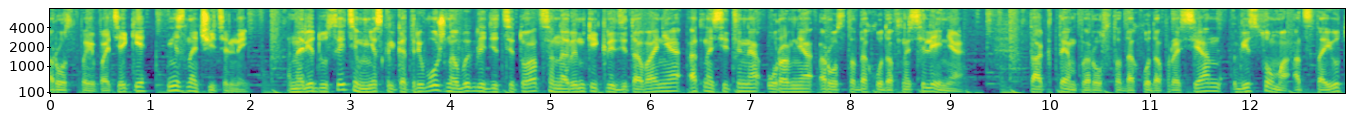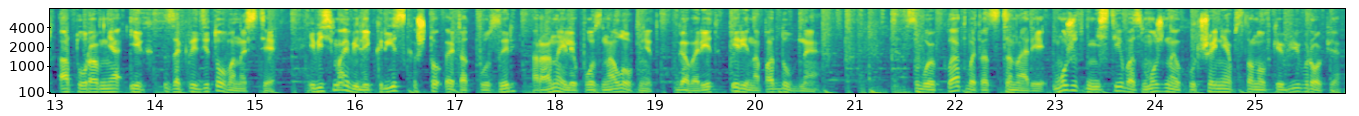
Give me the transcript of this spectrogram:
Рост по ипотеке незначительный. Наряду с этим несколько тревожно выглядит ситуация на рынке кредитования относительно уровня роста доходов населения. Так, темпы роста доходов россиян весомо отстают от уровня их закредитованности. И весьма велик риск, что этот пузырь рано или поздно лопнет, говорит Ирина Поддубная. Свой вклад в этот сценарий может внести возможное ухудшение обстановки в Европе.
